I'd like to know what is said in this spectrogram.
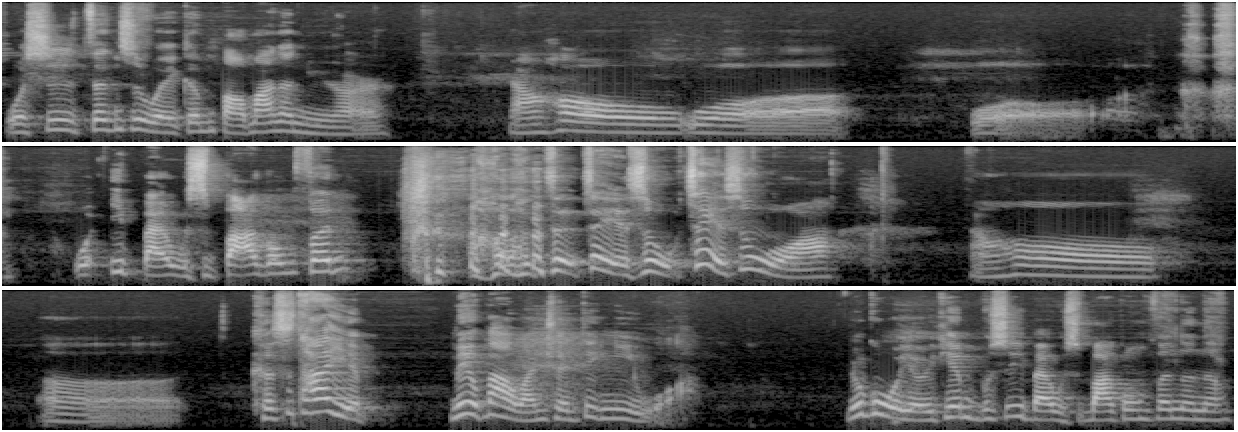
我是曾志伟跟宝妈的女儿，然后我我我一百五十八公分，这这也是我，这也是我啊。然后呃，可是他也没有办法完全定义我啊。如果我有一天不是一百五十八公分的呢？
